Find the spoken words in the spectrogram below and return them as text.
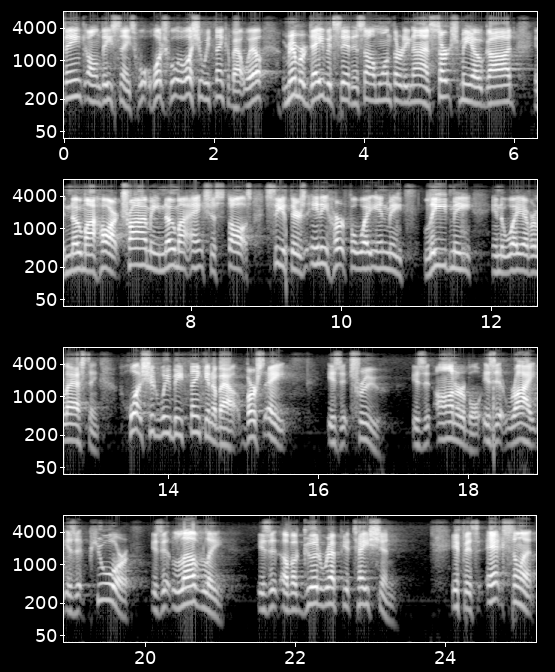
Think on these things. What, what, what, should we think about? Well, remember, David said in Psalm 139 Search me, O God, and know my heart. Try me, know my anxious thoughts. See if there's any hurtful way in me. Lead me in the way everlasting. What should we be thinking about? Verse 8 Is it true? Is it honorable? Is it right? Is it pure? Is it lovely? Is it of a good reputation? If it's excellent,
